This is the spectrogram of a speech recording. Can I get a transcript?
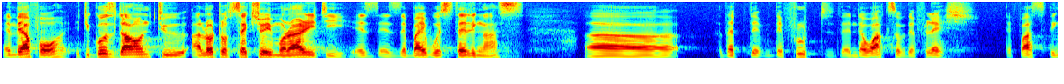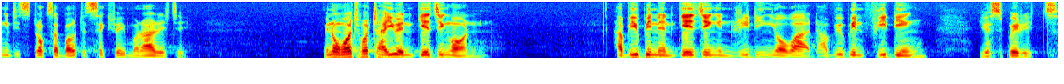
And therefore, it goes down to a lot of sexual immorality, as, as the Bible is telling us, uh, that the, the fruit and the works of the flesh, the first thing it talks about is sexual immorality. You know, what, what are you engaging on? Have you been engaging in reading your word? Have you been feeding your spirit?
